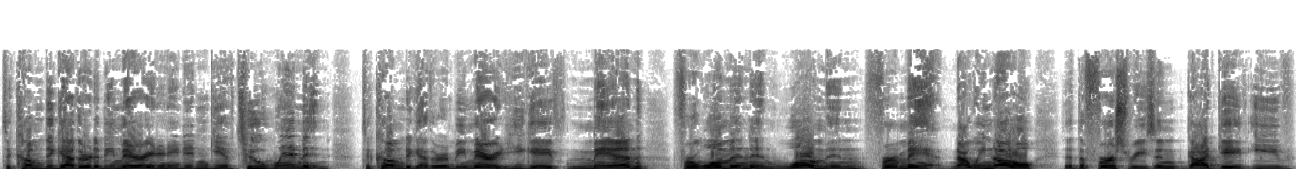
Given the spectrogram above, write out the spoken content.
to come together to be married, and He didn't give two women to come together and be married. He gave man for woman and woman for man. Now we know that the first reason God gave Eve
